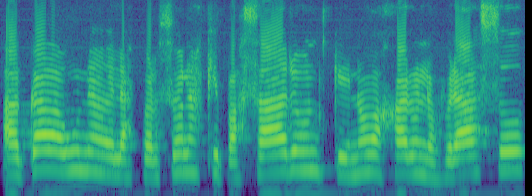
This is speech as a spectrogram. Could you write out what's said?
a cada una de las personas que pasaron, que no bajaron los brazos,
